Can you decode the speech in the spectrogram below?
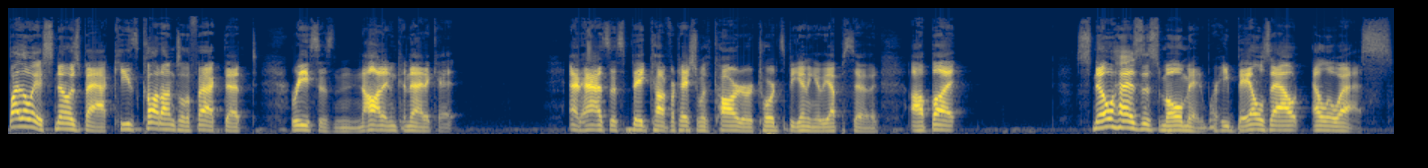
by the way, Snow's back, he's caught on to the fact that Reese is not in Connecticut and has this big confrontation with Carter towards the beginning of the episode. Uh, but Snow has this moment where he bails out LOS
